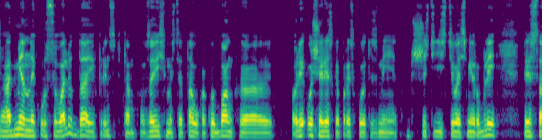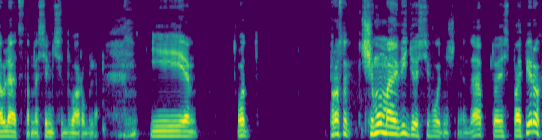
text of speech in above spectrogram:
обменные курсы валют, да, и в принципе там в зависимости от того, какой банк, э, очень резко происходит изменение. Там, с 68 рублей переставляется там на 72 рубля. И вот Просто к чему мое видео сегодняшнее, да? То есть, во-первых,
